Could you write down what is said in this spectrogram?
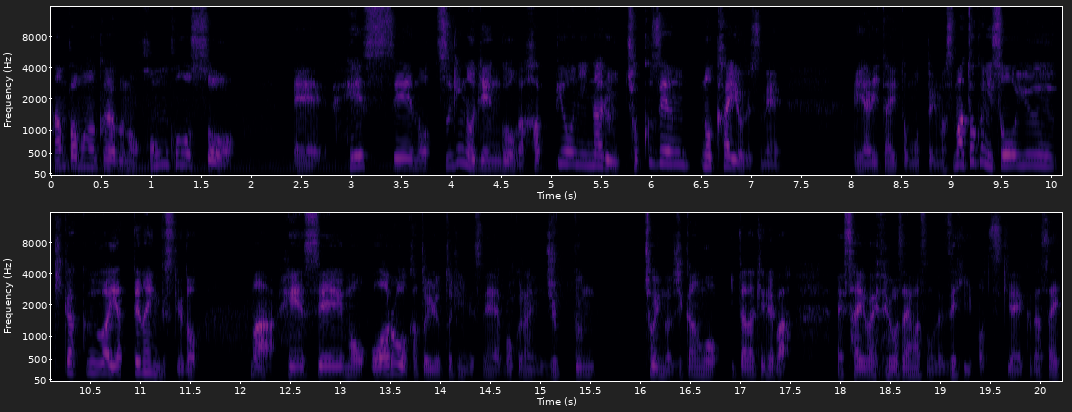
ハンパモノクラブの本放送えー、平成の次の元号が発表になる直前の回をですねやりたいと思っております、まあ、特にそういう企画はやってないんですけど、まあ、平成も終わろうかという時にですね僕らに10分ちょいの時間をいただければ幸いでございますのでぜひお付き合いください。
